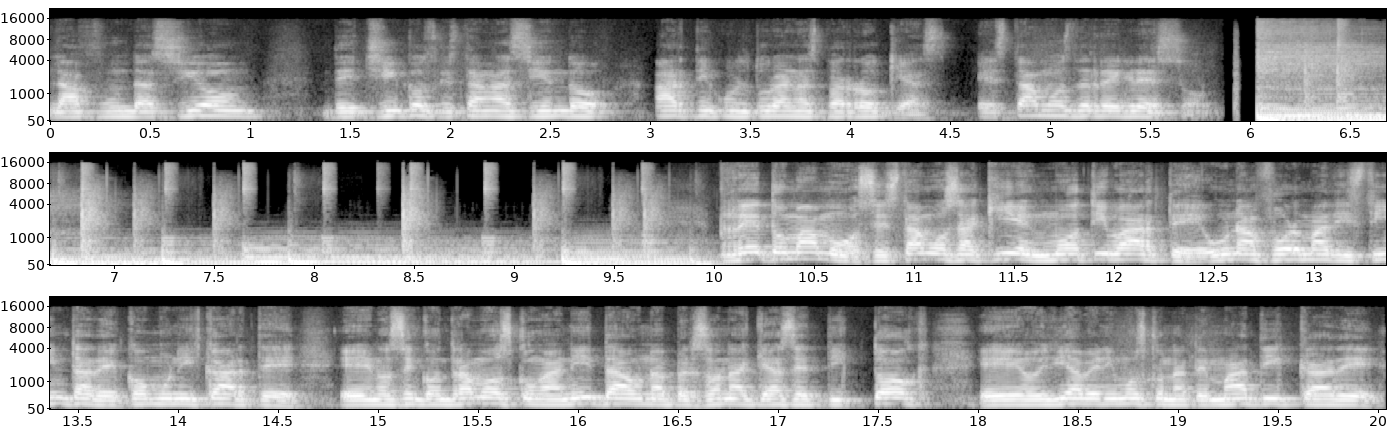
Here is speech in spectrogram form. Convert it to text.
la fundación de chicos que están haciendo arte y cultura en las parroquias. Estamos de regreso. Retomamos, estamos aquí en Motivarte, una forma distinta de comunicarte. Eh, nos encontramos con Anita, una persona que hace TikTok. Eh, hoy día venimos con la temática de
